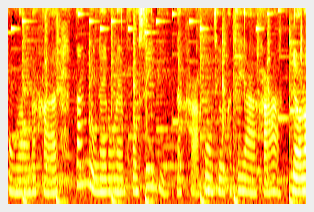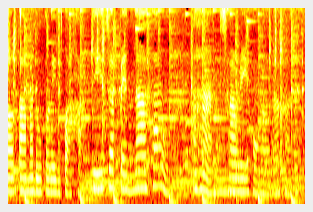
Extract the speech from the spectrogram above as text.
ของเรานะคะ ตั้งอยู่ในโรงแรมโคซี่บีนะคะโฮเทลพัทยาค่ะ เดี๋ยวเราตามมาดูกันเลยดีกว่าค่ะ นี้จะเป็นหน้าห้องอาหารชาวเลของเรานะคะ ทุกค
